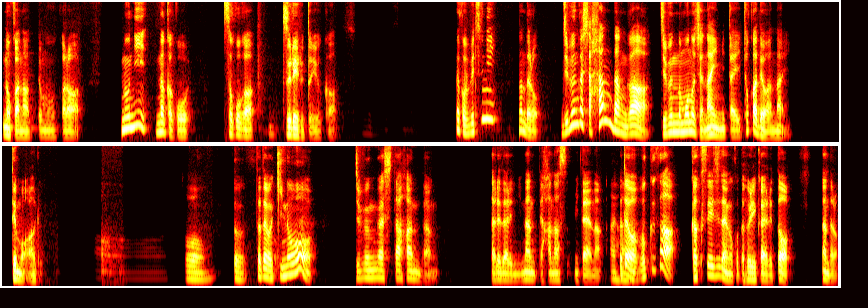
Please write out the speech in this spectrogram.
のかなって思うからのになんかこうそこがずれるというか。なんか別になんだろう。自分がした判断が自分のものじゃないみたいとかではない。でもあるそうそう例えば昨日自分がした判断誰々になんて話すみたいな、はいはい。例えば僕が学生時代のことを振り返るとなんだろう。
